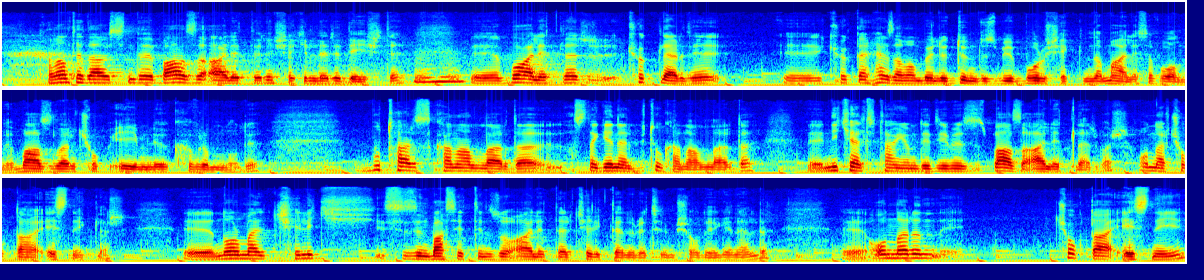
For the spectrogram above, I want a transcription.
Kanal tedavisinde bazı aletlerin şekilleri değişti. Ee, bu aletler köklerde e, kökler her zaman böyle dümdüz bir boru şeklinde maalesef olmuyor. Bazıları çok eğimli, kıvrımlı oluyor. Bu tarz kanallarda, aslında genel bütün kanallarda e, nikel titanyum dediğimiz bazı aletler var. Onlar çok daha esnekler. E, normal çelik, sizin bahsettiğiniz o aletler çelikten üretilmiş oluyor genelde. E, onların çok daha esneği,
